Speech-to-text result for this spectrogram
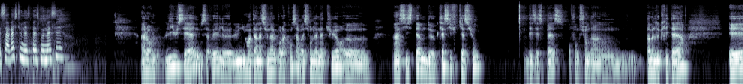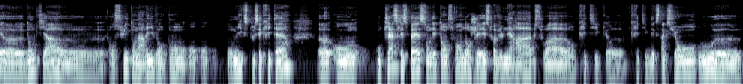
Ça reste une espèce menacée Alors, l'IUCN, vous savez, l'Union internationale pour la conservation de la nature, euh, a un système de classification des espèces en fonction d'un pas mal de critères. Et euh, donc, il y a euh, ensuite, on arrive, on, mixe tous ces critères, on classe l'espèce en étant soit en danger, soit vulnérable, soit en critique, euh, critique d'extinction ou euh,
